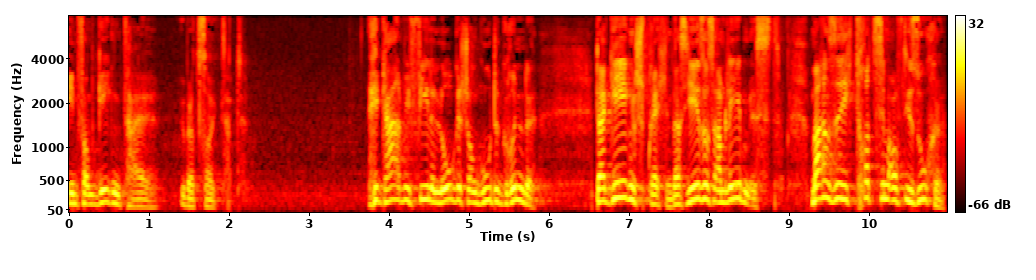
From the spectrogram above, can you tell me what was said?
ihn vom Gegenteil überzeugt hat. Egal wie viele logische und gute Gründe dagegen sprechen, dass Jesus am Leben ist, machen Sie sich trotzdem auf die Suche.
